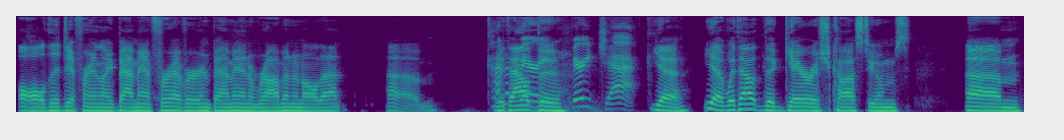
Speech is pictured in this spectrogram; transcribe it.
all the different like Batman Forever and Batman and Robin and all that. Um kind without of very, the- very Jack. yeah, yeah, without the garish costumes. Um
